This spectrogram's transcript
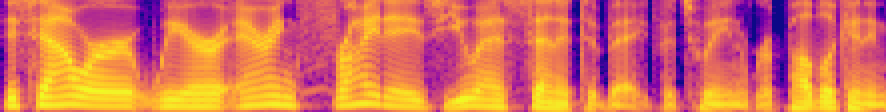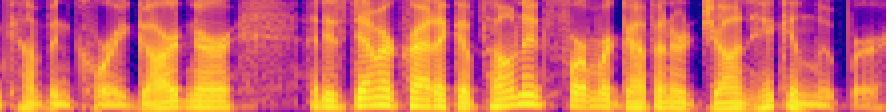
This hour, we are airing Friday's U.S. Senate debate between Republican incumbent Cory Gardner and his Democratic opponent, former Governor John Hickenlooper.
